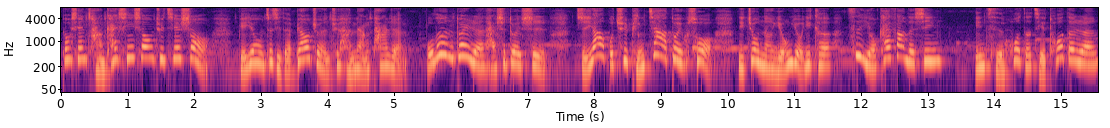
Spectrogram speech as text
都先敞开心胸去接受，别用自己的标准去衡量他人。无论对人还是对事，只要不去评价对错，你就能拥有一颗自由开放的心。因此，获得解脱的人，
